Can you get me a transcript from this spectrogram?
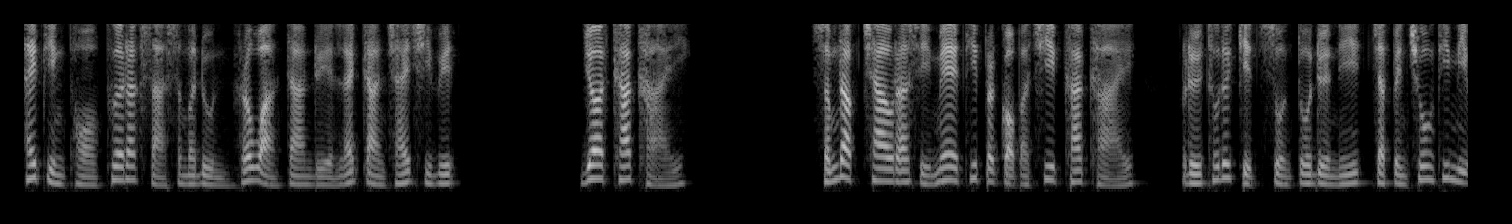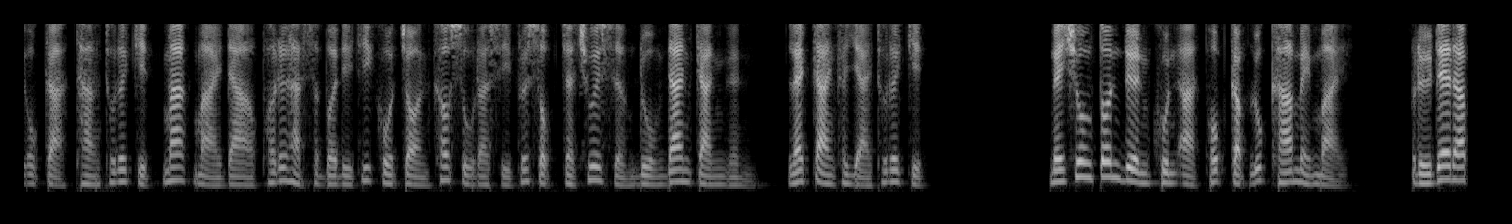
ให้เพียงพอเพื่อรักษาสมดุลระหว่างการเรียนและการใช้ชีวิต ยอดค้าขายสำหรับชาวราศีเมษที่ประกอบอาชีพค้าขาย หรือธุรกิจส่วนตัวเดือนนี้จะเป็นช่วงที่มีโอกาสทางธุรกิจมากมายดาวพฤหัสบดีที่โคจรเข้าสู่ราศีพฤษภจะช่วยเสริมดวงด้านการเงิน และการขยายธุรกิจ ในช่วงต้นเดือนคุณอาจพบกับลูกค้าใหม่ ๆ หรือได้รับ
